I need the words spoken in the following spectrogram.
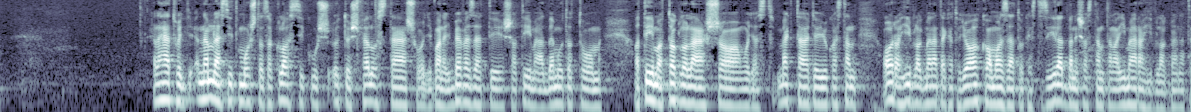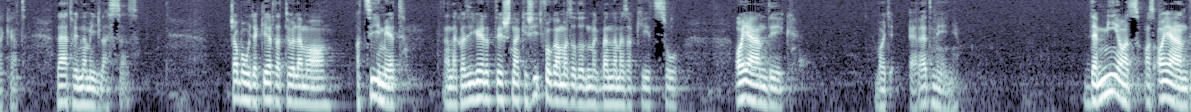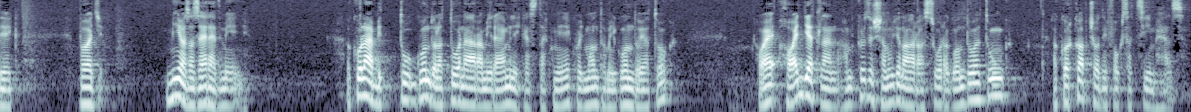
Lehet, hogy nem lesz itt most az a klasszikus ötös felosztás, hogy van egy bevezetés, a témát bemutatom, a téma taglalása, hogy azt megtárgyaljuk, aztán arra hívlak benneteket, hogy alkalmazzátok ezt az életben, és aztán talán imára hívlak benneteket. Lehet, hogy nem így lesz ez. Csaba ugye kérte tőlem a, a címét ennek az ígéretésnek, és így fogalmazódott meg bennem ez a két szó. Ajándék, vagy eredmény. De mi az az ajándék, vagy mi az az eredmény? A korábbi gondolattornára, amire emlékeztek még, hogy mondtam, hogy gondoljatok, ha, e, ha egyetlen, ha közösen ugyanarra a szóra gondoltunk, akkor kapcsolódni fogsz a címhez.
